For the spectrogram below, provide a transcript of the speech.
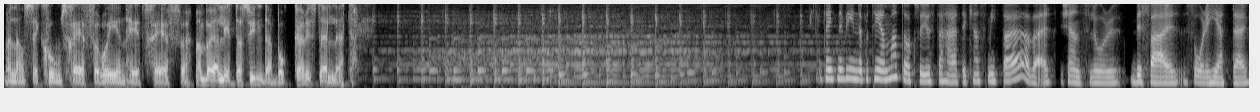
mellan sektionschefer och enhetschefer. Man börjar leta syndabockar istället. Tänk när vi är inne på temat också, just det här att det kan smitta över känslor, besvär, svårigheter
